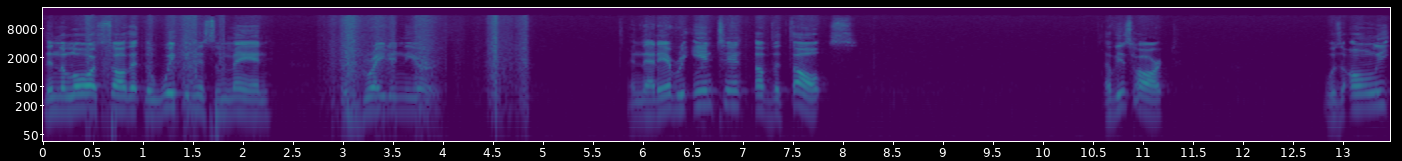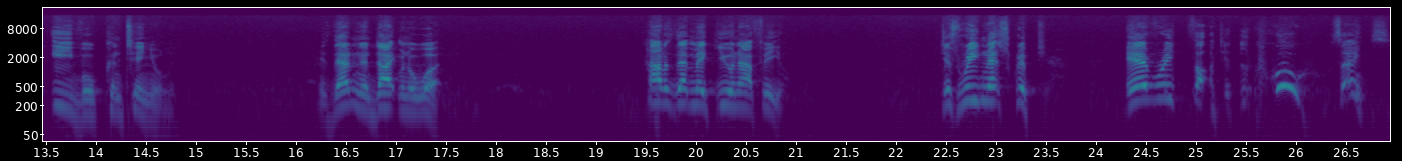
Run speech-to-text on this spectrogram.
Then the Lord saw that the wickedness of man was great in the earth, and that every intent of the thoughts of his heart was only evil continually. Is that an indictment or what? How does that make you and I feel? Just reading that scripture. Every thought, whoo, saints.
